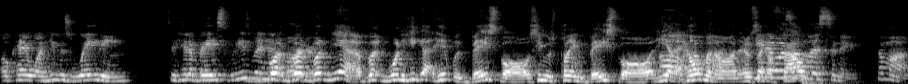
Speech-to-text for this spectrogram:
Okay, while he was waiting to hit a base. He's been hit but but but yeah, but when he got hit with baseballs, he was playing baseball and he had Oh, a helmet come on. and It was like a wasn't foul. listening. Come on.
